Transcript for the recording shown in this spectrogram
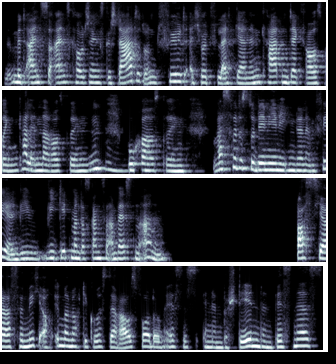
mit eins zu eins Coachings gestartet und fühlt, ich würde vielleicht gerne ein Kartendeck rausbringen, einen Kalender rausbringen, ein mhm. Buch rausbringen. Was würdest du denjenigen denn empfehlen? Wie, wie geht man das Ganze am besten an? Was ja für mich auch immer noch die größte Herausforderung ist, ist in einem bestehenden Business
